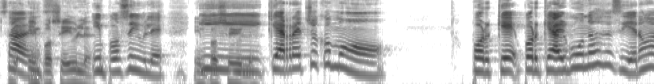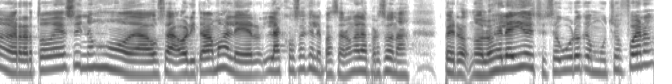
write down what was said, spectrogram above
¿sabes? Imposible. Imposible. Y Imposible. que arrecho como... Porque, porque algunos decidieron agarrar todo eso y no joda. O sea, ahorita vamos a leer las cosas que le pasaron a las personas, pero no los he leído y estoy seguro que muchos fueron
